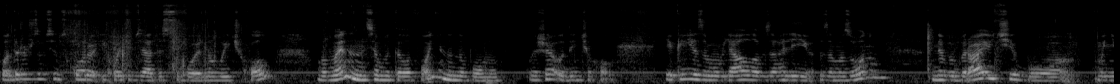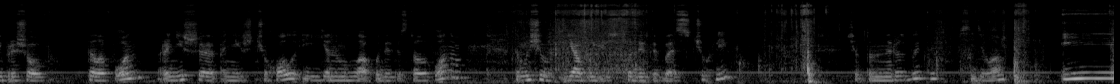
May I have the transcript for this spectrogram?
подорож зовсім скоро і хочу взяти з собою новий чохол. Бо в мене на цьому телефоні на новому лише один чохол, який я замовляла взагалі з Амазону, не вибираючи, бо мені прийшов телефон раніше, аніж чохол, і я не могла ходити з телефоном, тому що я боюсь ходити без чохлів, щоб там не розбити всі діла. І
